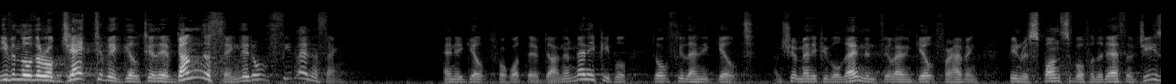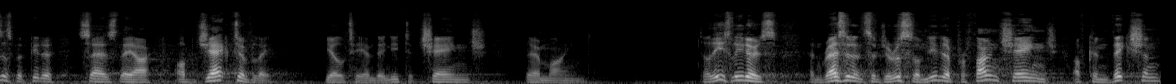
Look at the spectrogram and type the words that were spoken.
even though they're objectively guilty, they've done the thing, they don't feel anything. Any guilt for what they've done. And many people don't feel any guilt. I'm sure many people then didn't feel any guilt for having been responsible for the death of Jesus, but Peter says they are objectively guilty and they need to change their mind. So these leaders and residents of Jerusalem needed a profound change of conviction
